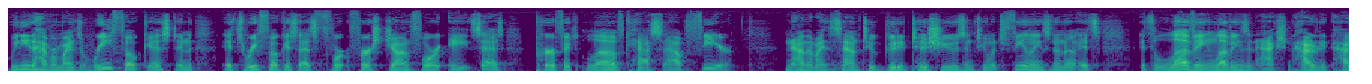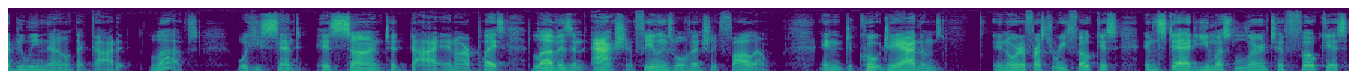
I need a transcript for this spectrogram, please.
we need to have our minds refocused, and it's refocused as First John 4 8 says, perfect love casts out fear. Now that might sound too goody two shoes and too much feelings. No, no, it's it's loving. Loving is an action. How do how do we know that God loves? Well, He sent His Son to die in our place. Love is an action. Feelings will eventually follow. And to quote Jay Adams, in order for us to refocus, instead, you must learn to focus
